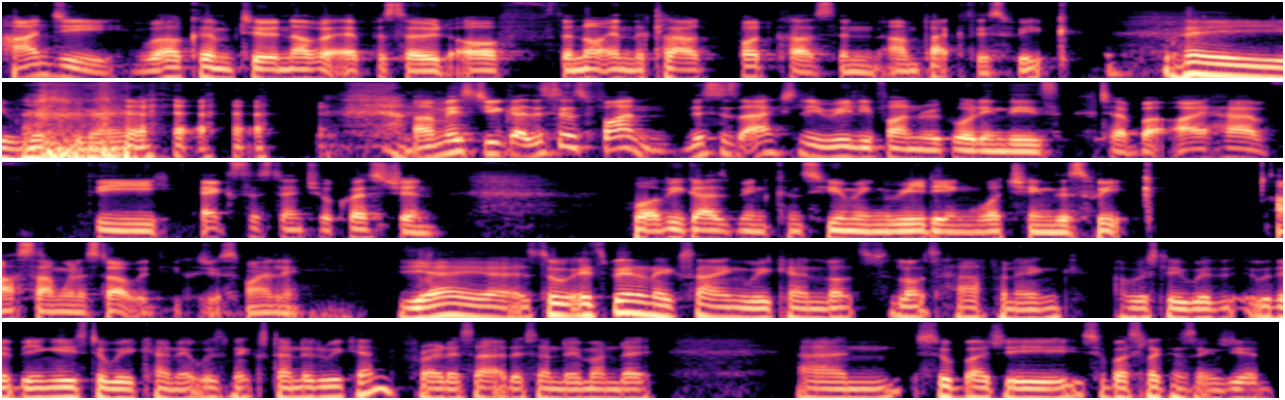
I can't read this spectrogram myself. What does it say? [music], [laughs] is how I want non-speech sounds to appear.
Hanji, welcome to another episode of the Not in the Cloud podcast, and I'm back this week. Hey, missed you, man. I missed you guys. This is fun. This is actually really fun recording these. But I have the existential question: What have you guys been consuming, reading, watching this week? Asa, I'm going to start with you because you're smiling. yeah, yeah. So it's been an exciting weekend. Lots, lots happening. Obviously, with with it being Easter weekend, it was an extended weekend: Friday, Saturday, Sunday, Monday. And Subhaji, Subhas Lakhan Singh had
